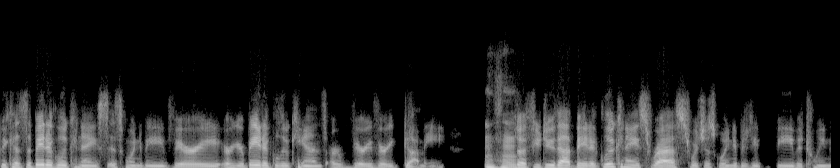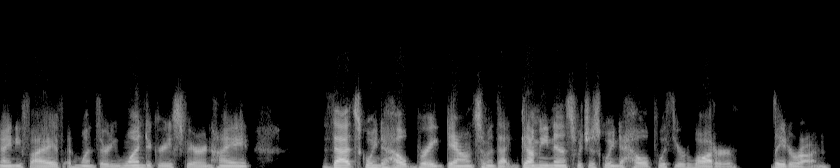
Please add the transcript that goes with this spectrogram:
because the beta glucanase is going to be very, or your beta glucans are very, very gummy. Mm-hmm. So if you do that beta glucanase rest, which is going to be, be between 95 and 131 degrees Fahrenheit, that's going to help break down some of that gumminess, which is going to help with your lauter later on.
